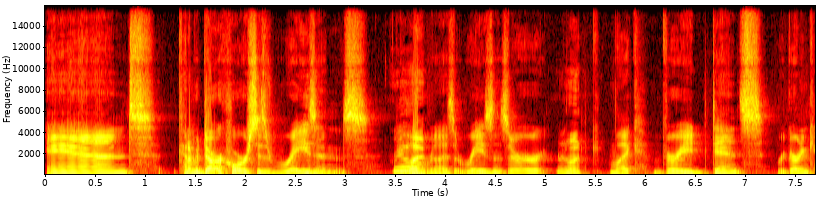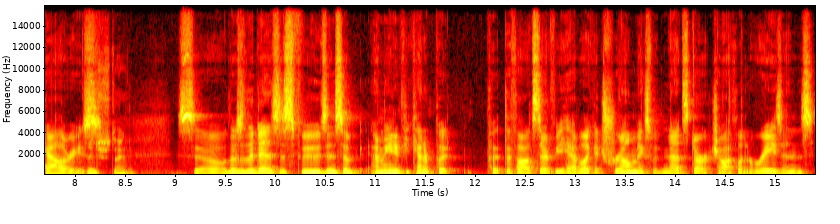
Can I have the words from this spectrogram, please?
and kind of a dark horse is raisins. Really? don't realize that raisins are Really like very dense regarding calories. interesting. So those are the densest foods, and so I mean, if you kind of put put the thoughts there, if you have like a trail mix with nuts, dark chocolate, and raisins,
